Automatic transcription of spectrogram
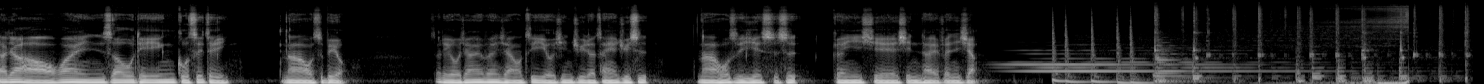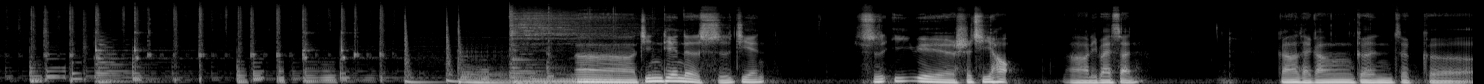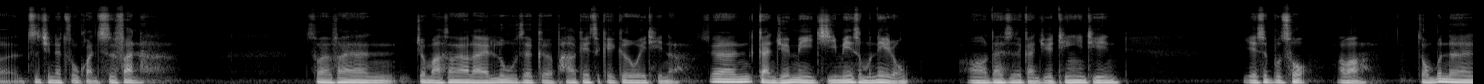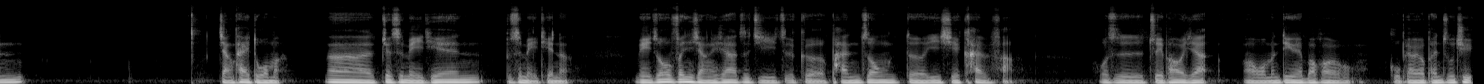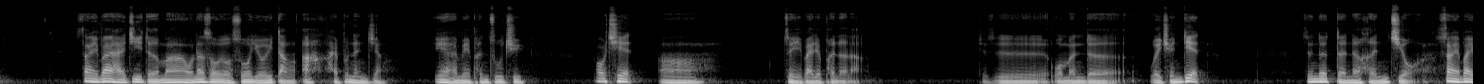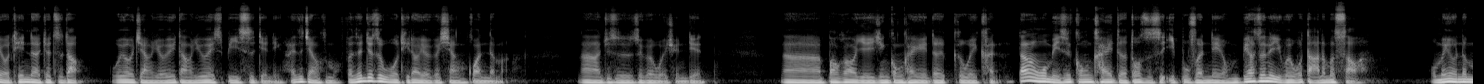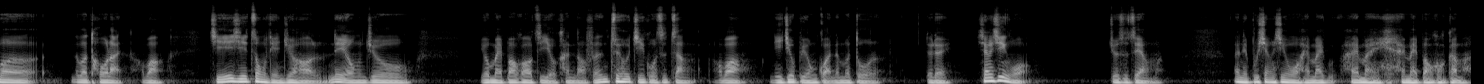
大家好，欢迎收听股市听。那我是 Bill，这里我将会分享我自己有兴趣的产业趋势，那或是一些实事跟一些心态分享。那今天的时间，十一月十七号，那礼拜三，刚刚才刚跟这个之前的主管吃饭了，吃完饭就马上要来录这个 podcast 给各位听了。虽然感觉每集没什么内容哦，但是感觉听一听也是不错，好吧？总不能讲太多嘛，那就是每天不是每天了。每周分享一下自己这个盘中的一些看法，或是嘴炮一下啊。我们订阅报告股票又喷出去，上礼拜还记得吗？我那时候有说有一档啊，还不能讲，因为还没喷出去，抱歉啊。这礼拜就喷了啦，就是我们的伟权店，真的等了很久。上礼拜有听的就知道，我有讲有一档 USB 四点零，还是讲什么，反正就是我提到有一个相关的嘛。那就是这个维权店，那报告也已经公开给的各位看。当然，我每次公开的都只是一部分内容，不要真的以为我打那么少，我没有那么那么偷懒，好不好？截一些重点就好了，内容就有买报告自己有看到，反正最后结果是涨，好不好？你就不用管那么多了，对不对？相信我就是这样嘛。那你不相信我还买还买还买报告干嘛？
